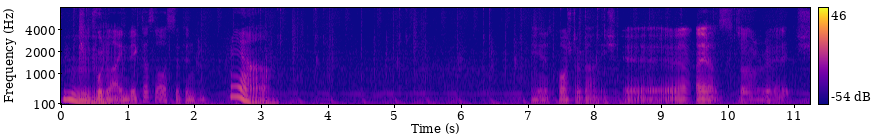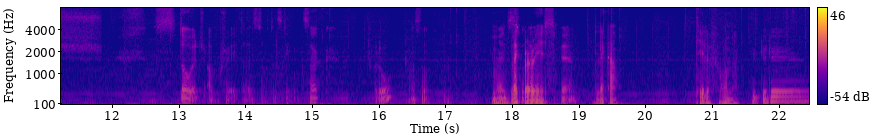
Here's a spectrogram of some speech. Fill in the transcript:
Hm. Gibt wohl nur einen Weg, das rauszufinden. Ja. Nee, das brauchst du gar nicht. Äh, ah ja, Storage. Storage Upgrade, da ist doch das Ding. Zack. Hallo? Achso. Hm, Eins, Blackberries. zwei. Lecker. Telefone. Du, du, du.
